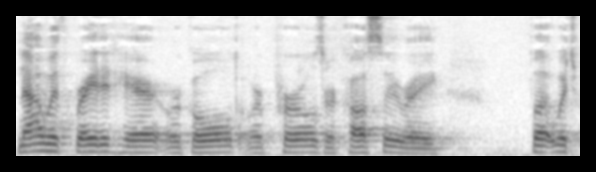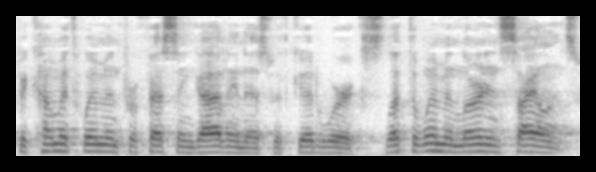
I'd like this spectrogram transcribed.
not with braided hair or gold or pearls or costly array, but which becometh women professing godliness with good works. Let the women learn in silence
